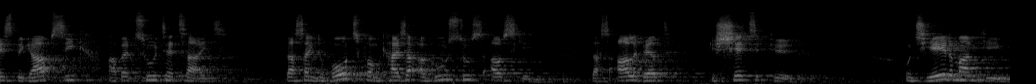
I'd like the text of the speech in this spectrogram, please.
Es begab sich aber zu der Zeit, dass ein Gebot vom Kaiser Augustus ausging, dass alle Welt geschätzt würde. Und jedermann ging,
